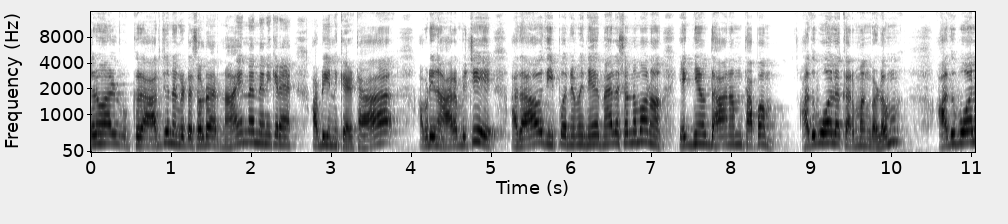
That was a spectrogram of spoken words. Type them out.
பெருமாள் அர்ஜுனங்கிட்ட சொல்கிறார் நான் என்ன நினைக்கிறேன்? அப்படின்னு கேட்டால் அப்படின்னு ஆரம்பித்து அதாவது இப்போ நம்ம நே மேலே சொன்னோமோ யஜ்ஞம் தானம் தபம் அதுபோல கர்மங்களும் அதுபோல்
